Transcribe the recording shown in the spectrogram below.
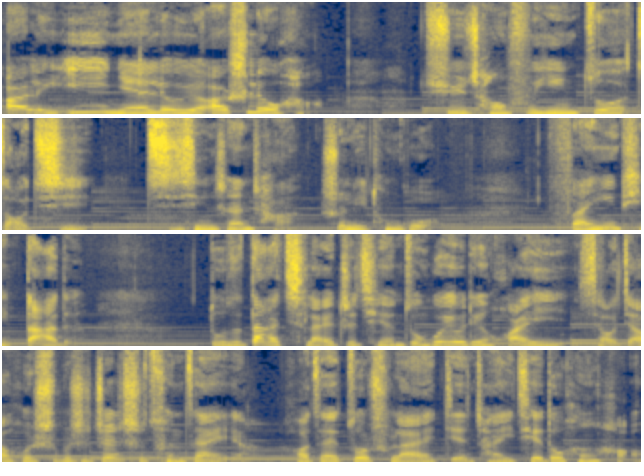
二零一一年六月二十六号，去长福医做早期畸形筛查，顺利通过，反应挺大的。肚子大起来之前，总归有点怀疑小家伙是不是真实存在呀？好在做出来检查一切都很好，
